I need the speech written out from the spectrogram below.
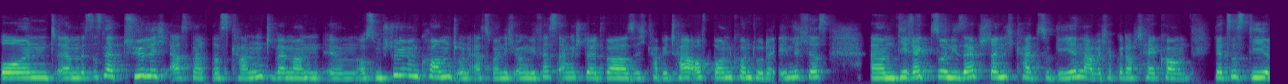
Und ähm, es ist natürlich erstmal riskant, wenn man ähm, aus dem Studium kommt und erstmal nicht irgendwie festangestellt war, sich Kapital aufbauen konnte oder ähnliches, ähm, direkt so in die Selbstständigkeit zu gehen. Aber ich habe gedacht, hey komm, jetzt ist die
